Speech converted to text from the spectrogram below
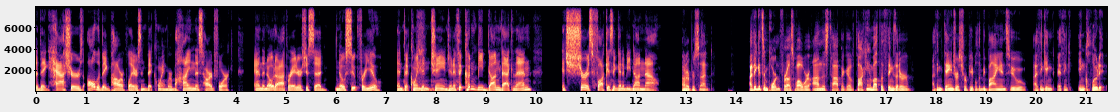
the big hashers, all the big power players in Bitcoin were behind this hard fork. And the node operators just said, no soup for you. And Bitcoin didn't change. And if it couldn't be done back then, it sure as fuck isn't going to be done now. 100%. I think it's important for us while we're on this topic of talking about the things that are I think dangerous for people to be buying into. I think in, I think include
